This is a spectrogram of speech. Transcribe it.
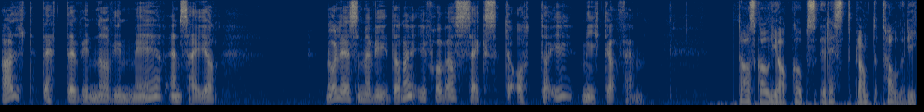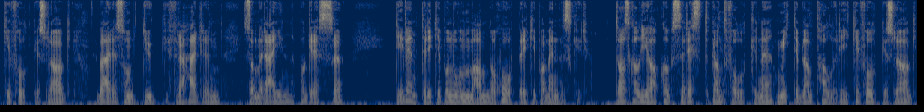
alt dette vinner vi mer enn seier. Nå leser vi videre ifra vers 6 til 8 i Mika 5. Da skal Jakobs rest blant tallrike folkeslag være som dugg fra Herren, som regn på gresset, de venter ikke på noen mann og håper ikke på mennesker. Da skal Jakobs rest blant folkene, midt iblant tallrike folkeslag,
